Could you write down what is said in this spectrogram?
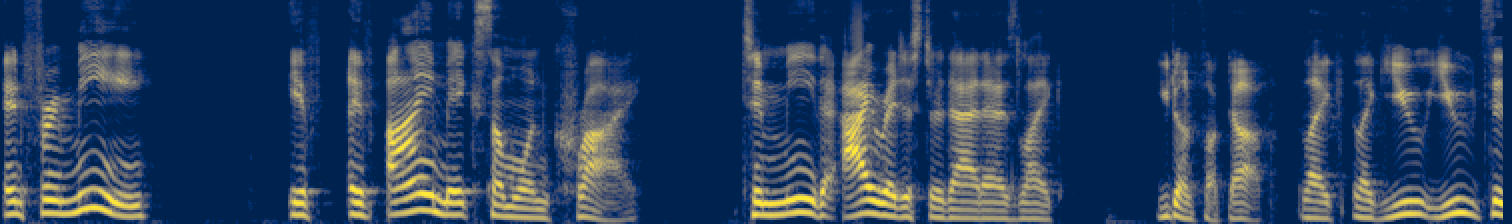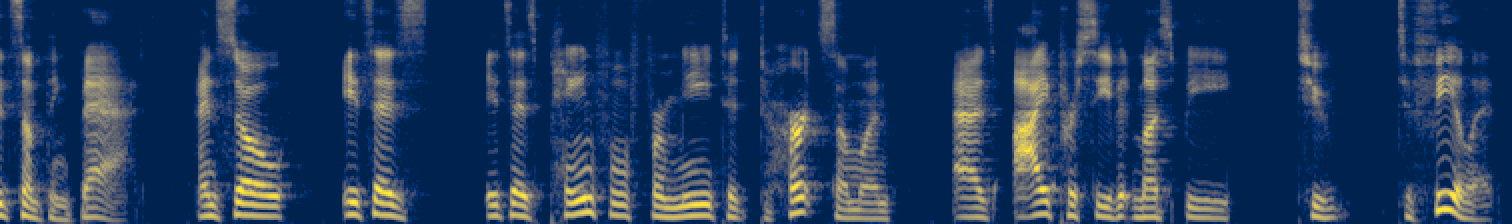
and for me, if if I make someone cry, to me that I register that as like you done fucked up. Like like you you did something bad. And so it's as it's as painful for me to, to hurt someone as I perceive it must be to to feel it.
